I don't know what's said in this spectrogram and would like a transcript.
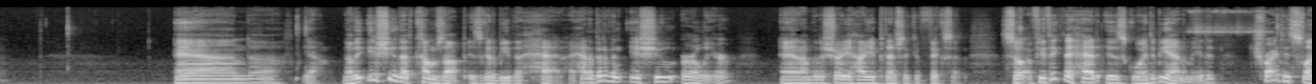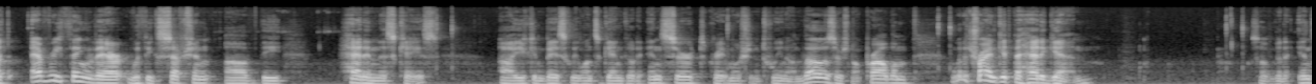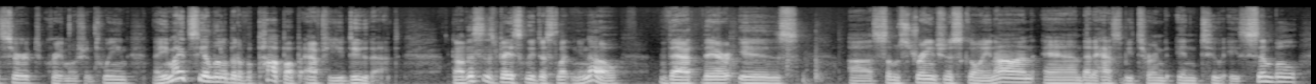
And uh, yeah, now the issue that comes up is going to be the head. I had a bit of an issue earlier, and I'm going to show you how you potentially could fix it. So if you think the head is going to be animated, try to select everything there with the exception of the head in this case. Uh, you can basically, once again, go to Insert, Create Motion Tween on those. There's no problem. I'm going to try and get the head again. So I'm going to Insert, Create Motion Tween. Now you might see a little bit of a pop-up after you do that. Now this is basically just letting you know that there is uh, some strangeness going on and that it has to be turned into a symbol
